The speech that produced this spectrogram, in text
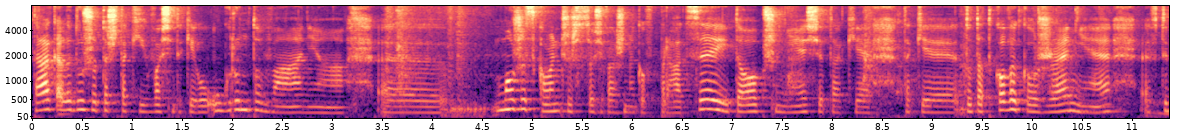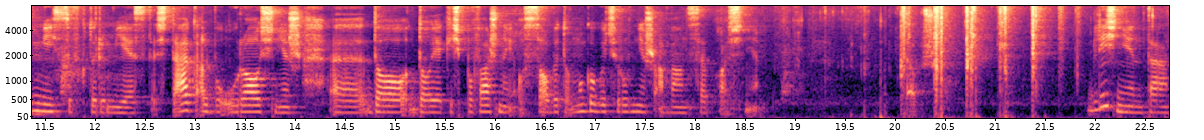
Tak, ale dużo też takich właśnie takiego ugruntowania. E, może skończysz coś ważnego w pracy i to przyniesie takie, takie dodatkowe korzenie w tym miejscu, w którym jesteś, tak? Albo urośniesz e, do, do jakiejś poważnej osoby, to mogą być również awanse właśnie. Dobrze. Bliźnięta.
